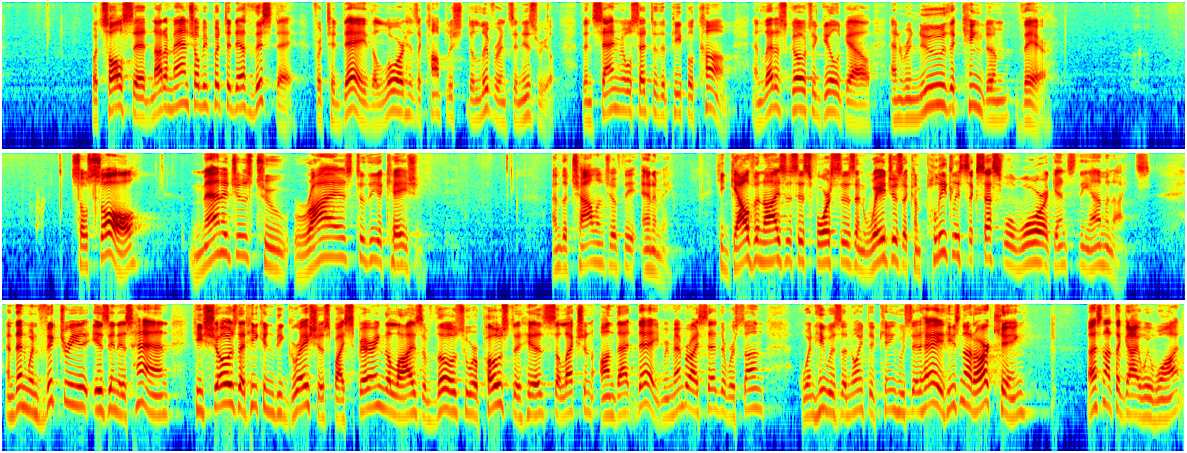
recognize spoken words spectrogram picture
But Saul said, not a man shall be put to death this day, for today the Lord has accomplished deliverance in Israel. Then Samuel said to the people, come and let us go to Gilgal and renew the kingdom there. So Saul manages to rise to the occasion and the challenge of the enemy. He galvanizes his forces and wages a completely successful war against the Ammonites. And then when victory is in his hand, he shows that he can be gracious by sparing the lives of those who were opposed to his selection on that day. Remember I said there were some when he was anointed king who said, hey, he's not our king. That's not the guy we want.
